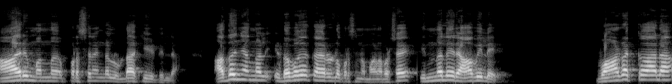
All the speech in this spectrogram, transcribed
ആരും വന്ന് പ്രശ്നങ്ങൾ ഉണ്ടാക്കിയിട്ടില്ല. അത് ഞങ്ങൾ ഇടവകക്കാരുടെ പ്രശ്നമാണ്. പക്ഷേ ഇന്നലെ രാവിലെ വാഴക്കാല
